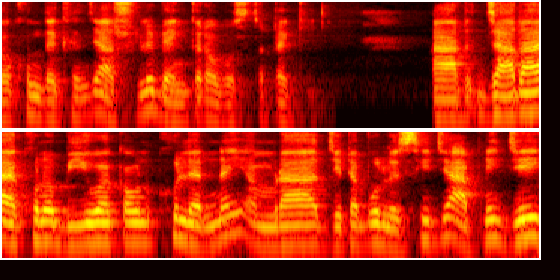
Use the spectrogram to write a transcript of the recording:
তখন দেখেন যে আসলে ব্যাংকের অবস্থাটা কি। আর যারা এখনও বিও অ্যাকাউন্ট খুলেন নাই, আমরা যেটা বলেছি যে আপনি যেই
